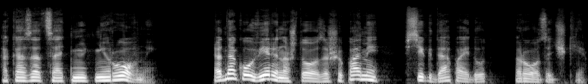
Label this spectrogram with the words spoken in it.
оказаться отнюдь неровной. Однако уверена, что за шипами всегда пойдут розочки.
